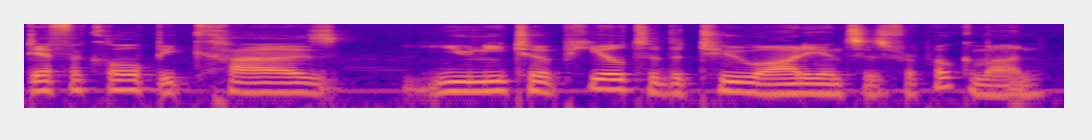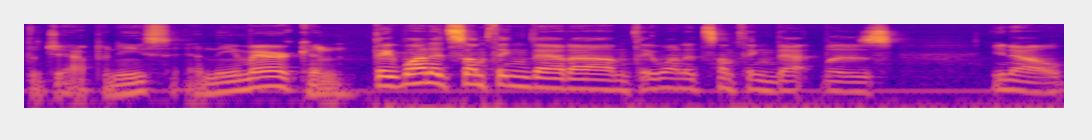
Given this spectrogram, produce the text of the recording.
difficult because you need to appeal to the two audiences for Pokemon, the Japanese and the American. They wanted something that um, they wanted something that was, you know,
